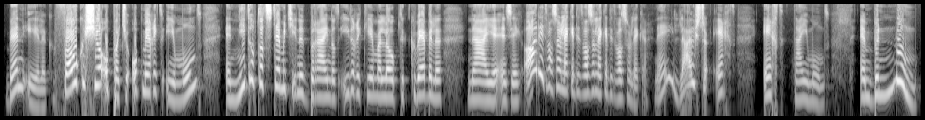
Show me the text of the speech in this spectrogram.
Ben eerlijk. Focus je op wat je opmerkt in je mond en niet op dat stemmetje in het brein dat iedere keer maar loopt te kwebbelen naar je en zegt: Oh, dit was zo lekker, dit was zo lekker, dit was zo lekker. Nee, luister echt, echt naar je mond. En benoem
